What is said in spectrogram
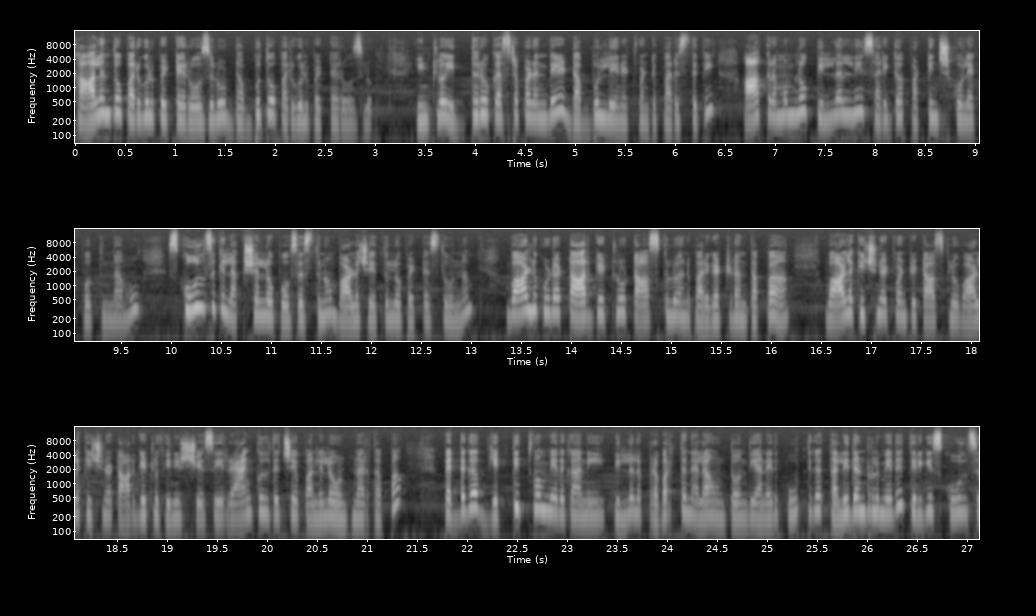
కాలంతో పరుగులు పెట్టే రోజులు డబ్బుతో పరుగులు పెట్టే రోజులు. ఇంట్లో ఇద్దరూ కష్టపడందే డబ్బులు లేనటువంటి పరిస్థితి. ఆ క్రమంలో పిల్లల్ని సరిగ్గా పట్టించుకోలేకపోతున్నాము. స్కూల్స్కి లక్షల్లో పోసేస్తున్నాం వాళ్ళ చేతుల్లో పెట్టేస్తూ ఉన్నాం. వాళ్ళు కూడా టార్గెట్లు టాస్క్లు అని పరిగెట్టడం తప్ప వాళ్ళకి ఇచ్చినటువంటి టాస్క్లు వాళ్ళకి ఇచ్చిన టార్గెట్లు ఫినిష్ చేసి ర్యాంకులు తెచ్చే పనిలో ఉంటున్నారు తప్ప పెద్దగా వ్యక్తిత్వం మీద కానీ పిల్లల ప్రవర్తన ఎలా ఉంటుంది అనేది పూర్తిగా తల్లిదండ్రుల మీదే తిరిగి స్కూల్స్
